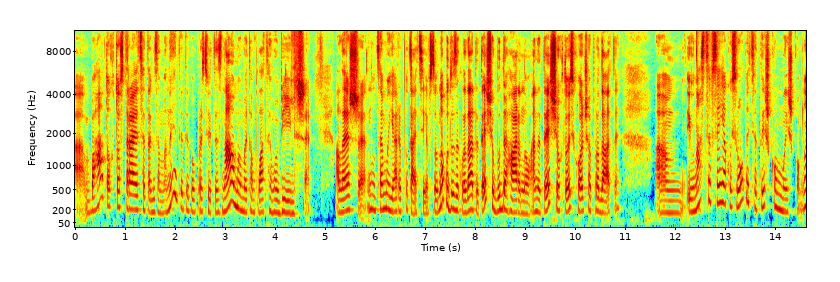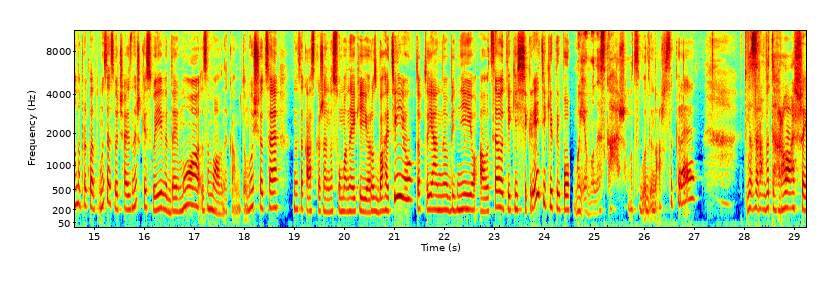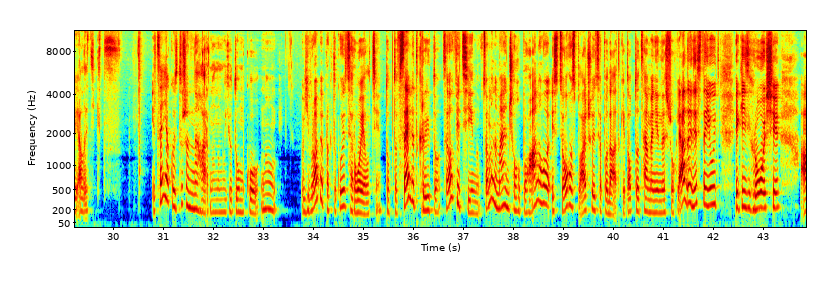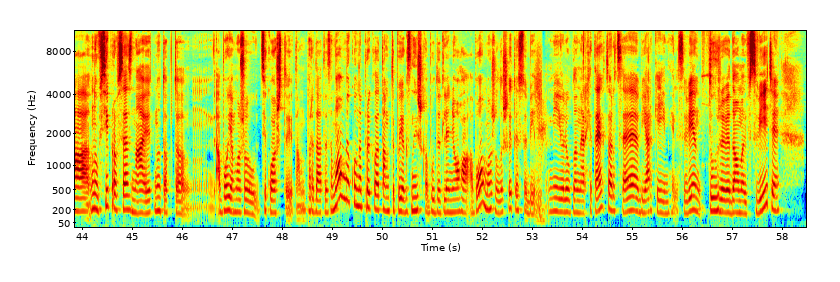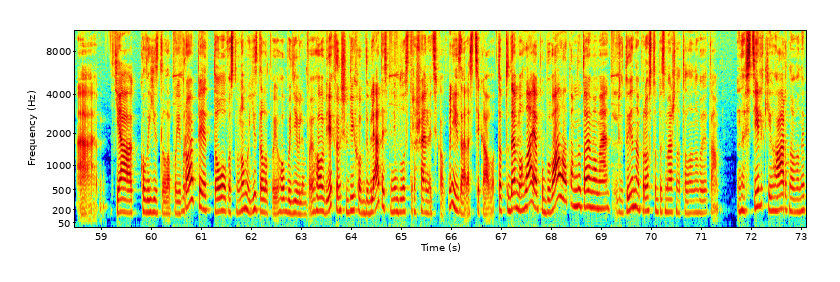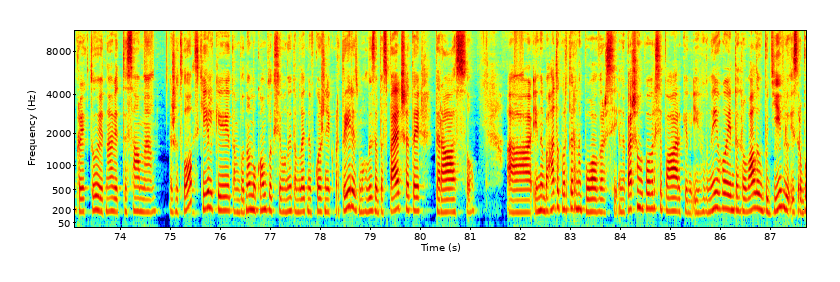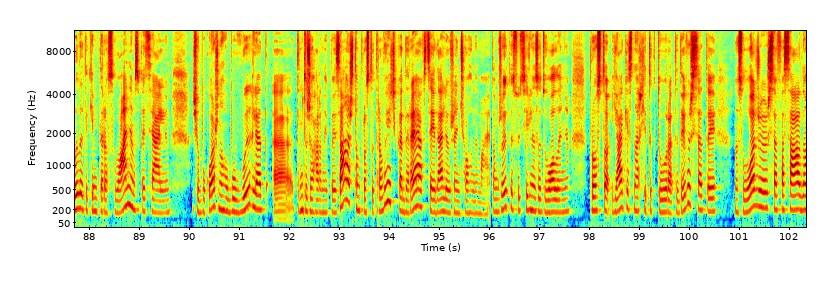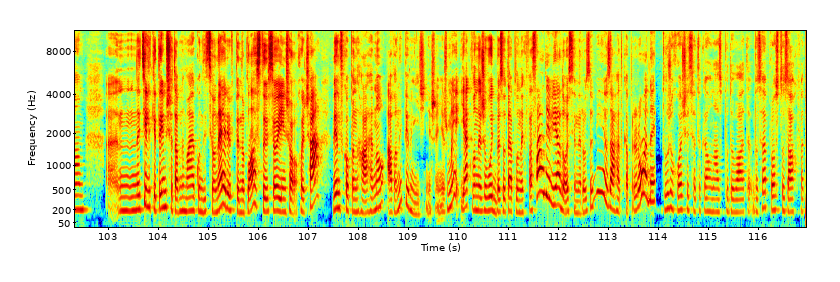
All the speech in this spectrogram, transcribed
Е, багато хто старається так заманити, типу, працюйте з нами, ми там платимо більше. Але ж ну, це моя репутація. Я все одно буду закладати те, що буде гарно, а не те, що хтось хоче продати. І у нас це все якось робиться тишком-мишком. Ну, наприклад, ми зазвичай знижки свої віддаємо замовникам, тому що це не така скажена сума, на якій я розбагатію, тобто я не обіднію. А оце от якісь секретики, типу, ми йому не скажемо, це буде наш секрет. Ви заробите грошей, але тільки. І це якось дуже негарно, на мою думку. Ну, в Європі практикується роялті, тобто все відкрито, це офіційно. В цьому немає нічого поганого, і з цього сплачуються податки. Тобто, це мені не з шухляди дістають якісь гроші, а ну всі про все знають. Ну тобто, або я можу ці кошти там передати замовнику, наприклад, там, типу, як знижка буде для нього, або можу лишити собі. Мій улюблений архітектор це Б'ярке Інгельс. Він дуже відомий в світі. Я коли їздила по Європі, то в основному їздила по його будівлям, по його об'єктам, щоб їх обдивлятись. Мені було страшенно цікаво. Мені і зараз цікаво. Тобто, де могла, я побувала там на той момент. Людина просто безмежно талановита. Настільки гарно вони проєктують навіть те саме житло. Наскільки там в одному комплексі вони там ледь не в кожній квартирі змогли забезпечити терасу. А, і небагато квартир на поверсі, і на першому поверсі паркінг, і вони його інтегрували в будівлю і зробили таким терасуванням спеціальним, щоб у кожного був вигляд. Е, там дуже гарний пейзаж, там просто травичка, деревця, і далі вже нічого немає. Там жити суцільне задоволення, просто якісна архітектура. Ти дивишся, ти насолоджуєшся фасадом. Е, Не тільки тим, що там немає кондиціонерів, пінопласту і всього іншого. Хоча він з Копенгагену, а вони північніше, ніж ми. Як вони живуть без утеплених фасадів, я досі не розумію. Загадка природи. Дуже хочеться таке у нас будувати, бо це просто захват.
